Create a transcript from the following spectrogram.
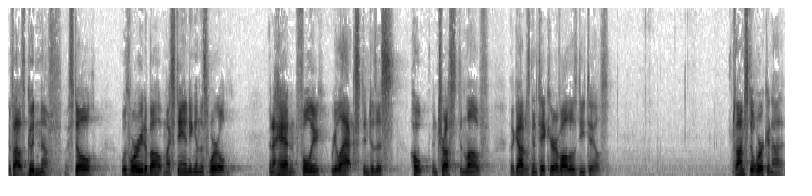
if I was good enough. I still was worried about my standing in this world. And I hadn't fully relaxed into this hope and trust and love that God was going to take care of all those details. So I'm still working on it.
